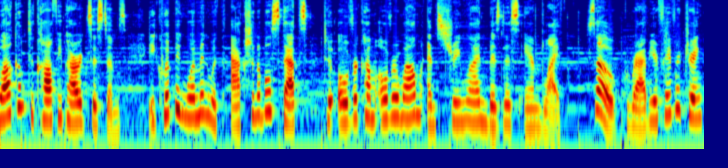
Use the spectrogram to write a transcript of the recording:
Welcome to Coffee Powered Systems, equipping women with actionable steps to overcome overwhelm and streamline business and life. So grab your favorite drink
